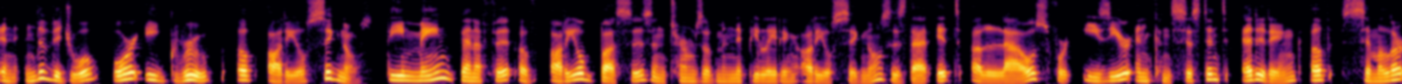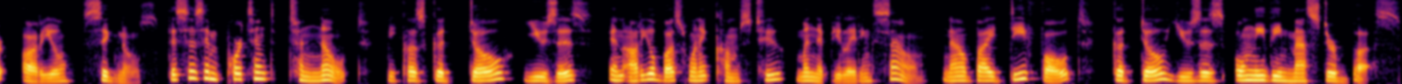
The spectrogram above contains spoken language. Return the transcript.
an individual or a group of audio signals. The main benefit of audio buses in terms of manipulating audio signals is that it allows for easier and consistent editing of similar audio signals. This is important to note because Godot uses an audio bus when it comes to manipulating sound. Now, by default, Godot uses only the master bus.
